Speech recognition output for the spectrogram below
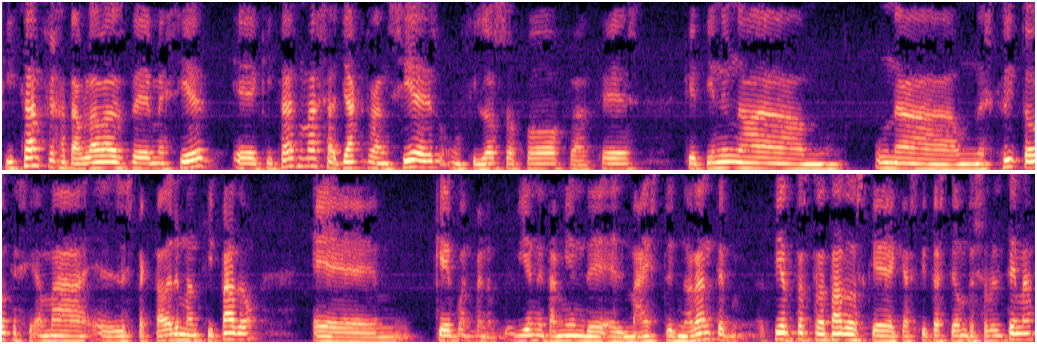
Quizá, fíjate, hablabas de Messier, eh, quizás más a Jacques Rancière, un filósofo francés que tiene una, una, un escrito que se llama El espectador emancipado, eh, que bueno, viene también del maestro ignorante, ciertos tratados que, que ha escrito este hombre sobre el tema,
